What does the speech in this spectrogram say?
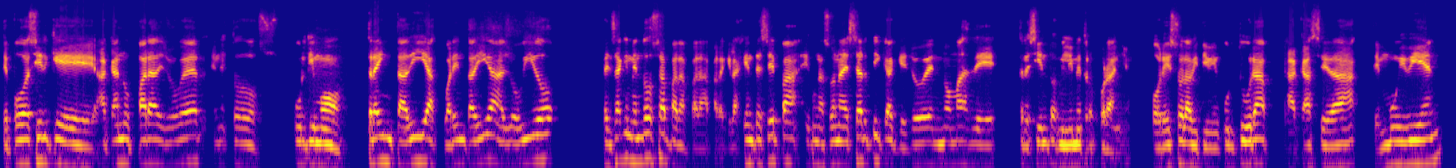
te puedo decir que acá no para de llover en estos últimos 30 días, 40 días ha llovido. Pensá que Mendoza, para, para, para, que la gente sepa, es una zona desértica que llueve no más de 300 milímetros por año. Por eso la vitivinicultura acá se da muy bien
